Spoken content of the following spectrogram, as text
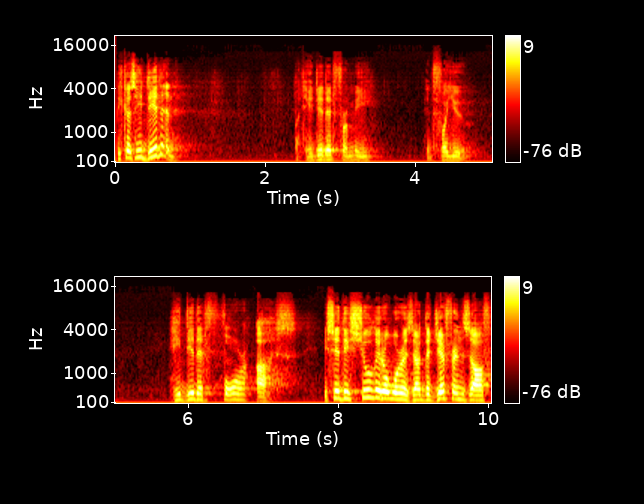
because he didn't. But he did it for me and for you. He did it for us. You see, these two little words are the difference of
